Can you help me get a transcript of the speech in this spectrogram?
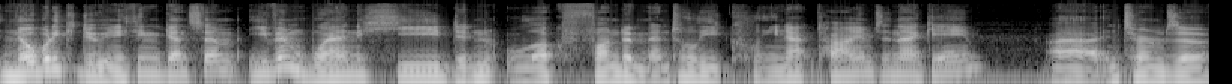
nobody could do anything against him, even when he didn't look fundamentally clean at times in that game. Uh, in terms of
